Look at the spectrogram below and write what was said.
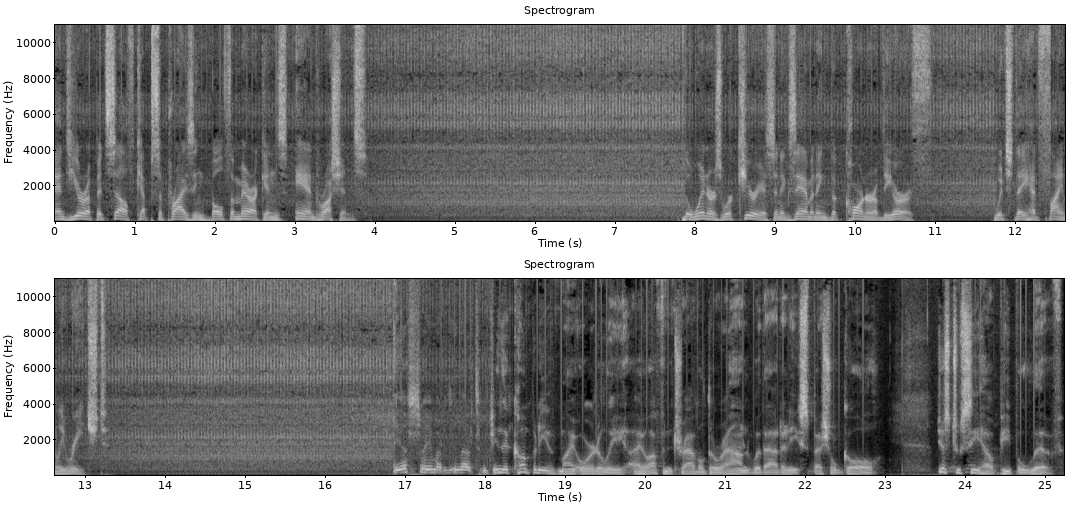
and Europe itself kept surprising both Americans and Russians. The winners were curious in examining the corner of the Earth, which they had finally reached. In the company of my orderly, I often traveled around without any special goal, just to see how people live.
